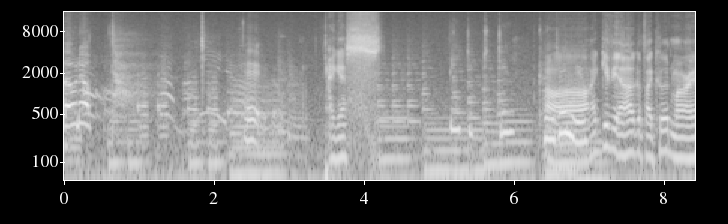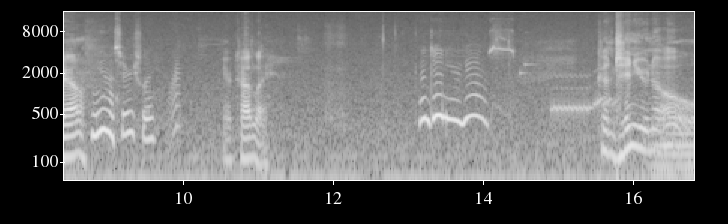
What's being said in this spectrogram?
Oh no! There you go. I guess. Continue. Aw, I'd give you a hug if I could, Mario. Yeah, seriously. You're cuddly. Continue, yes. Continue, no.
